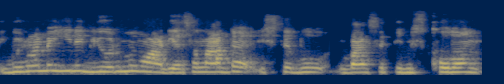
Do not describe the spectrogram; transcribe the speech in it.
Gürhan Bey yine bir yorumu var. Yasalarda işte bu bahsettiğimiz kolon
